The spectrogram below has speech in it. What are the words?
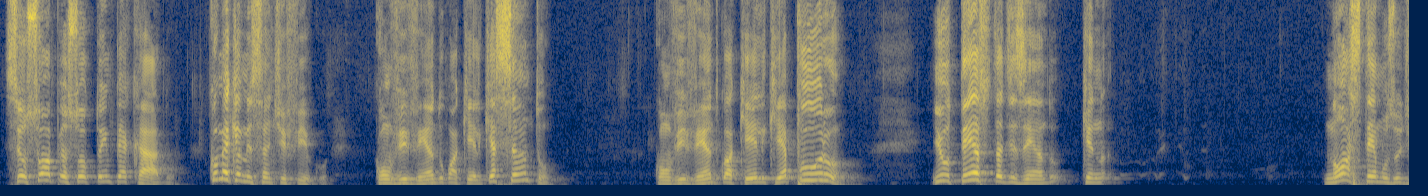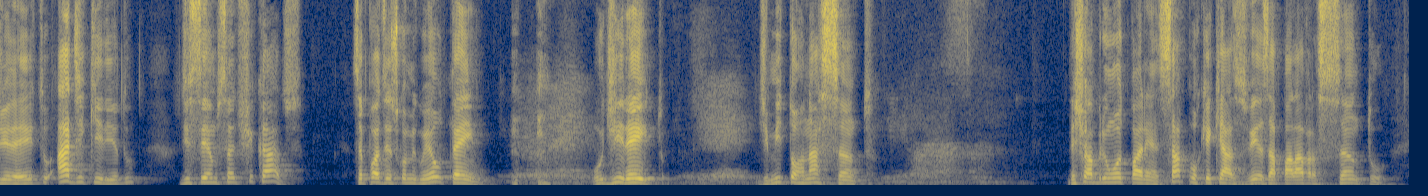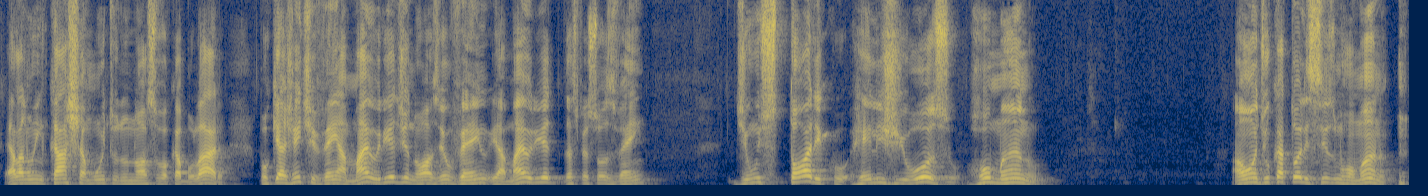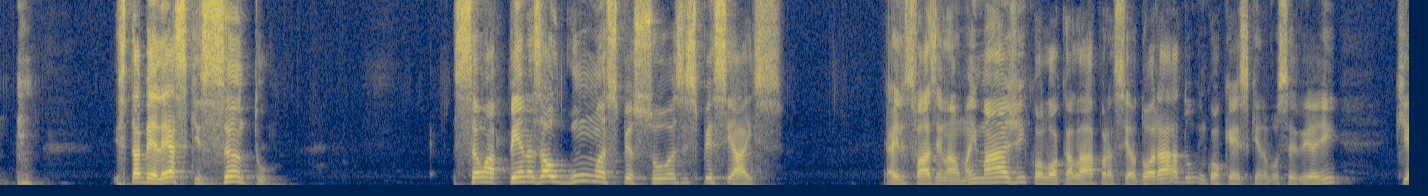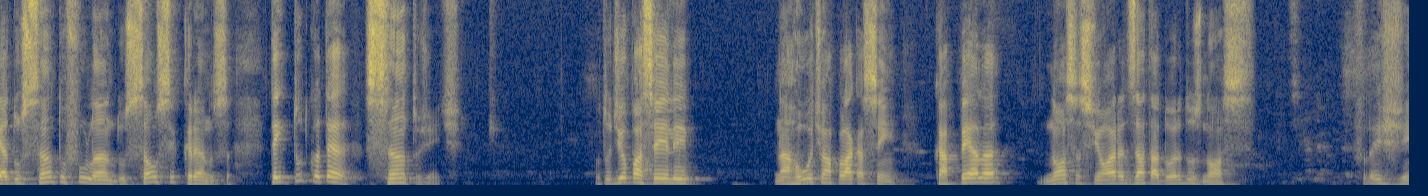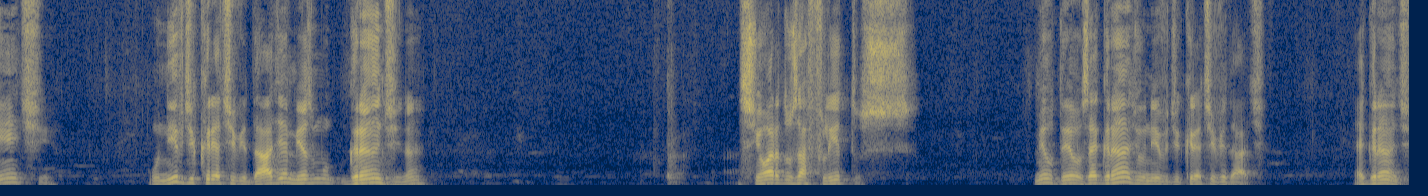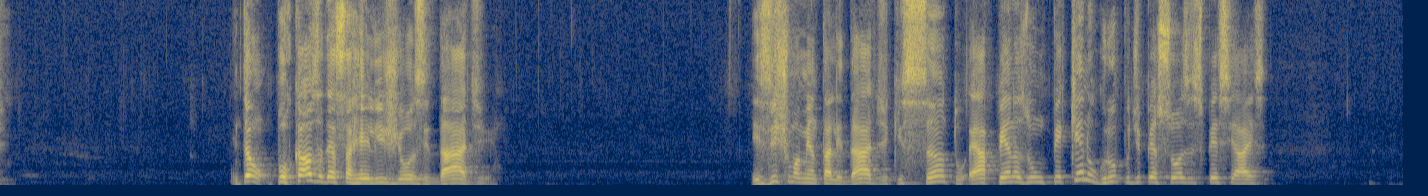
se eu sou uma pessoa que estou em pecado, como é que eu me santifico? Convivendo com aquele que é santo, convivendo com aquele que é puro. E o texto está dizendo que nós temos o direito adquirido de sermos santificados. Você pode dizer isso comigo? Eu tenho o direito de me tornar santo Deixa eu abrir um outro parênteses. Sabe por que, que às vezes a palavra santo ela não encaixa muito no nosso vocabulário? Porque a gente vem, a maioria de nós, eu venho e a maioria das pessoas vem de um histórico religioso romano, onde o catolicismo romano estabelece que santo são apenas algumas pessoas especiais. Aí eles fazem lá uma imagem, coloca lá para ser adorado, em qualquer esquina você vê aí, que é do santo fulano, do São Cicrano. Tem tudo quanto é santo, gente. Outro dia eu passei ali na rua, tinha uma placa assim, Capela Nossa Senhora Desatadora dos Nós. Falei, gente, o nível de criatividade é mesmo grande, né? Senhora dos Aflitos. Meu Deus, é grande o nível de criatividade. É grande. Então, por causa dessa religiosidade, existe uma mentalidade que santo é apenas um pequeno grupo de pessoas especiais.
